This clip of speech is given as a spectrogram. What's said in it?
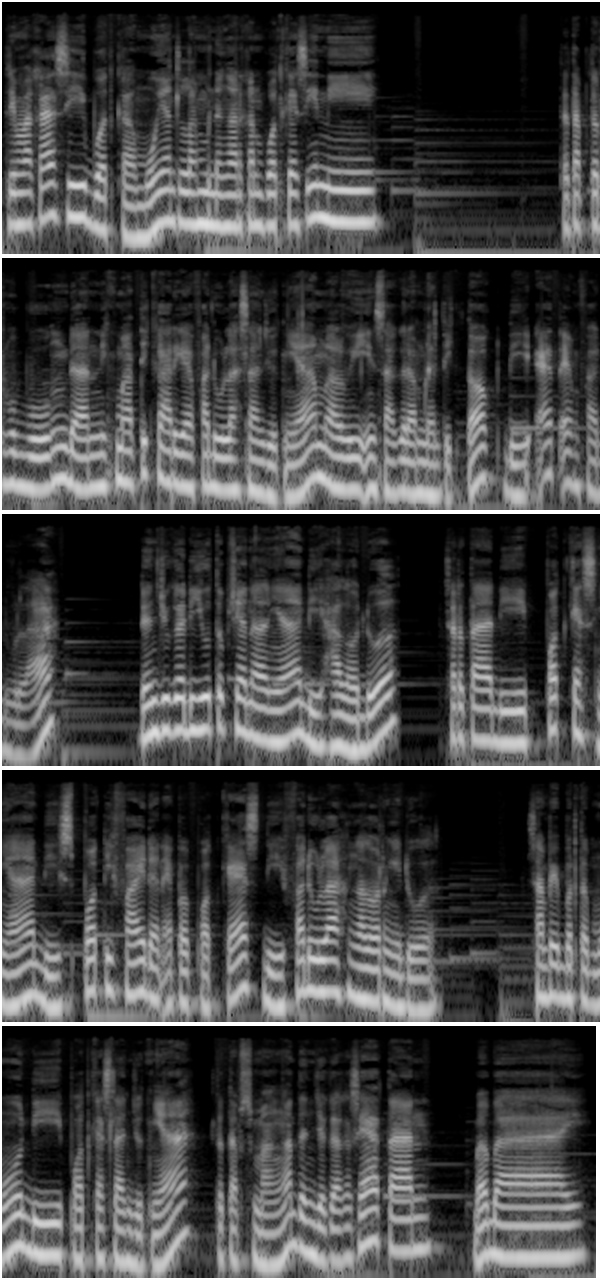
Terima kasih buat kamu yang telah mendengarkan podcast ini. Tetap terhubung dan nikmati karya Fadula selanjutnya melalui Instagram dan TikTok di @mfadula dan juga di YouTube channelnya di Halodul serta di podcastnya di Spotify dan Apple Podcast di Fadula Ngalor Ngidul. Sampai bertemu di podcast selanjutnya. Tetap semangat dan jaga kesehatan. Bye bye.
